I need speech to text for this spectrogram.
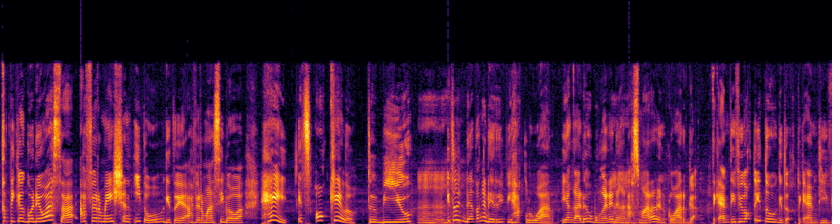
Ketika gue dewasa, affirmation itu gitu ya, afirmasi bahwa, hey, it's okay loh to be you Mhm. itu datangnya dari pihak luar yang nggak ada hubungannya dengan asmara dan keluarga. Ketika MTV waktu itu gitu, ketika MTV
